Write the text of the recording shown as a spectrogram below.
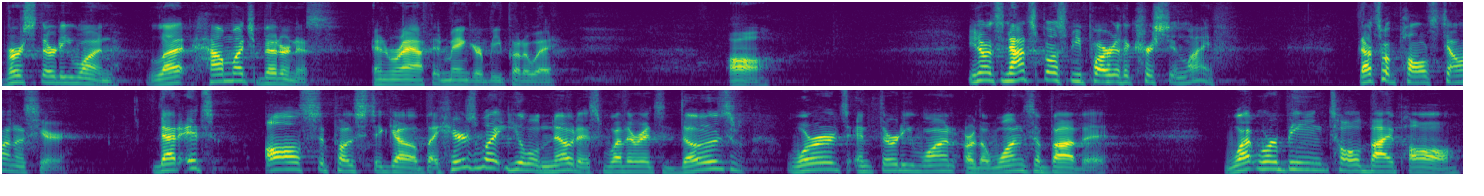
Verse 31 let how much bitterness and wrath and anger be put away? All. You know, it's not supposed to be part of the Christian life. That's what Paul's telling us here. That it's all supposed to go. But here's what you'll notice whether it's those words in 31 or the ones above it what we're being told by Paul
